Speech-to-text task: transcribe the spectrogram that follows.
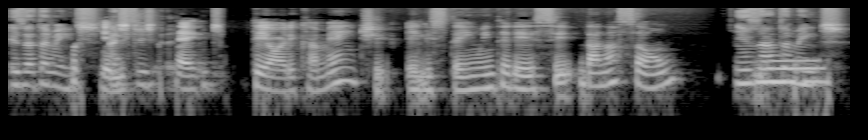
Exatamente. Porque Acho eles, que. te- teoricamente, eles têm o interesse da nação. Exatamente.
